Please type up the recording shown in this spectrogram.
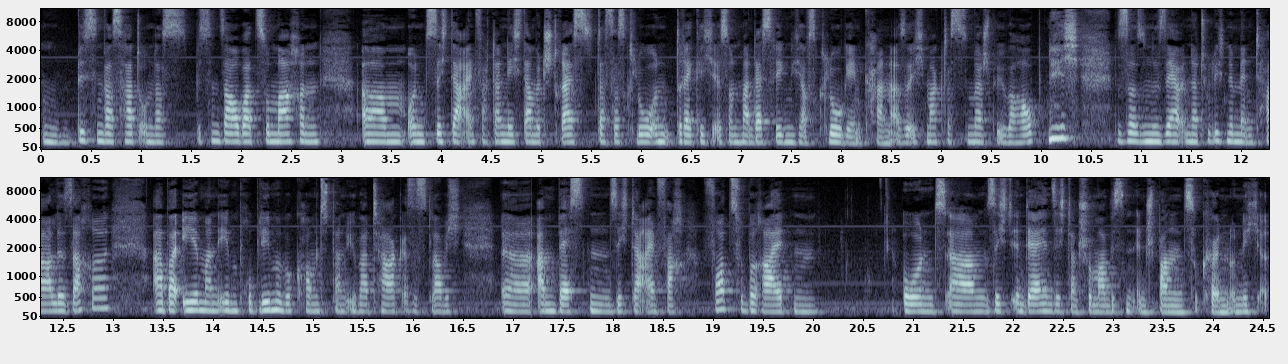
ein bisschen was hat, um das bisschen sauber zu machen ähm, und sich da einfach dann nicht damit stresst, dass das Klo dreckig ist und man deswegen nicht aufs Klo gehen kann. Also ich mag das zum Beispiel überhaupt nicht. Das ist also eine sehr, natürlich eine mentale Sache, aber ehe man eben Probleme bekommt, dann über Tag ist es, glaube ich, äh, am besten, sich da einfach vorzubereiten und ähm, sich in der Hinsicht dann schon mal ein bisschen entspannen zu können und nicht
